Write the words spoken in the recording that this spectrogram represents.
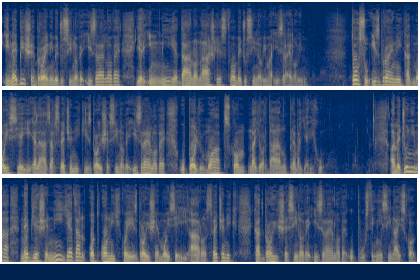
I ne biše brojeni među sinove Izraelove, jer im nije dano našljestvo među sinovima Izraelovim. To su izbrojeni kad Mojsije i Eleazar svećenik izbrojiše sinove Izraelove u polju Moapskom na Jordanu prema Jerihu. A među njima ne bješe ni jedan od onih koje izbrojiše Mojsije i Aaron svećenik kad brojiše sinove Izraelove u pustinji Sinajskog.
